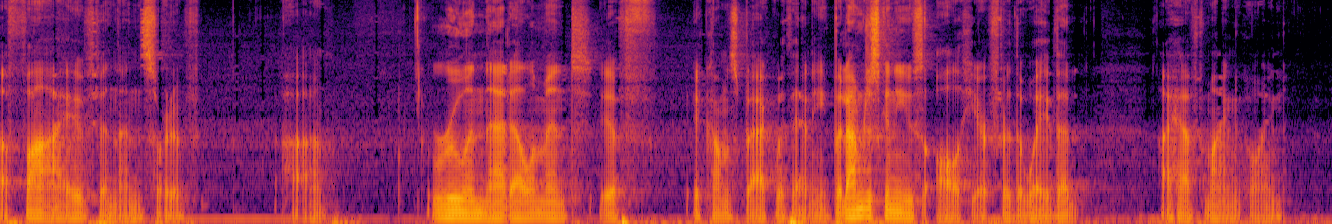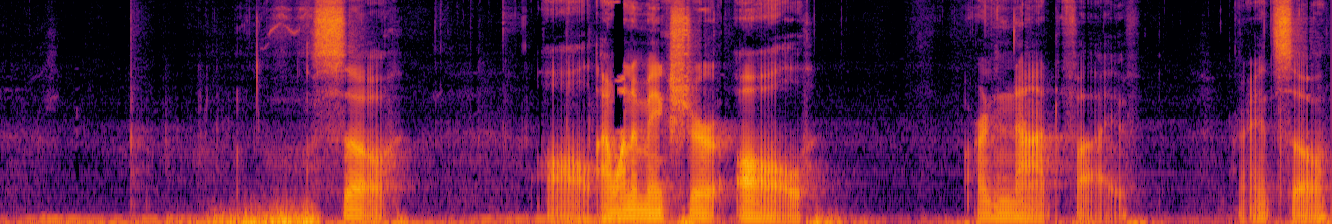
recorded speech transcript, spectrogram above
a five and then sort of uh, ruin that element if it comes back with any. But I'm just going to use all here for the way that I have mine going. So all, I want to make sure all are not five, right? So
